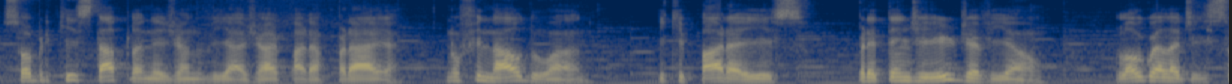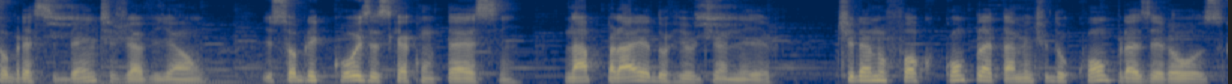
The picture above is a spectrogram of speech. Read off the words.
sobre que está planejando viajar para a praia no final do ano e que para isso pretende ir de avião. Logo ela diz sobre acidentes de avião e sobre coisas que acontecem na praia do Rio de Janeiro, tirando o foco completamente do quão prazeroso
